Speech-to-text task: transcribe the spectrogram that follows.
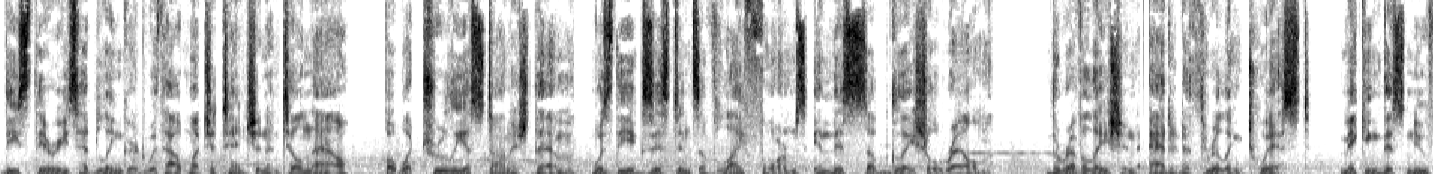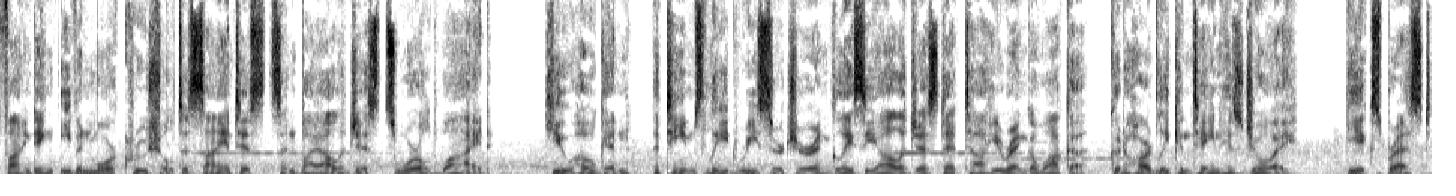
These theories had lingered without much attention until now, but what truly astonished them was the existence of life forms in this subglacial realm. The revelation added a thrilling twist. making this new finding even more crucial to scientists and biologists worldwide. Huw Horgan, the team's lead researcher and glaciologist at Te Herenga Waka, could hardly contain his joy. He expressed,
